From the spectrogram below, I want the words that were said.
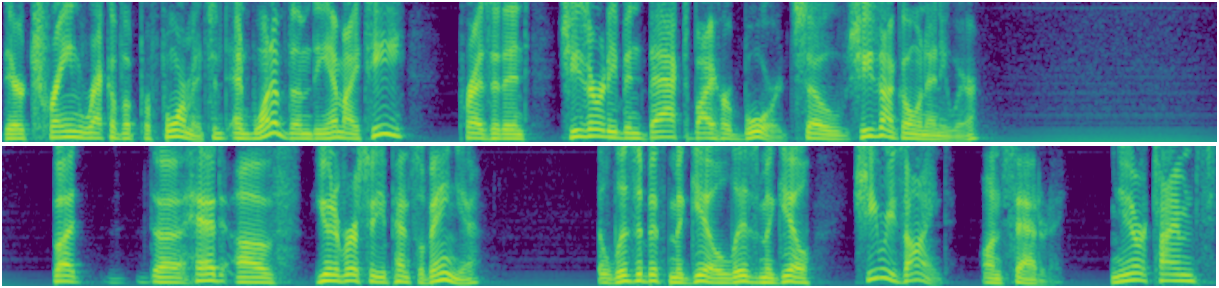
their train wreck of a performance. And, and one of them, the MIT president, she's already been backed by her board, so she's not going anywhere. But the head of University of Pennsylvania, Elizabeth Magill, Liz Magill, she resigned on Saturday. New York Times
